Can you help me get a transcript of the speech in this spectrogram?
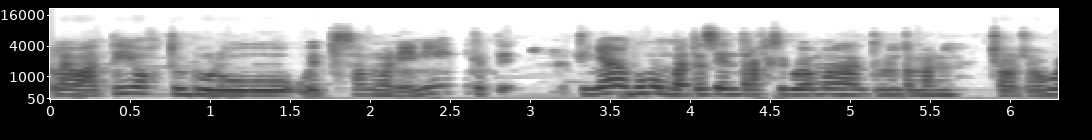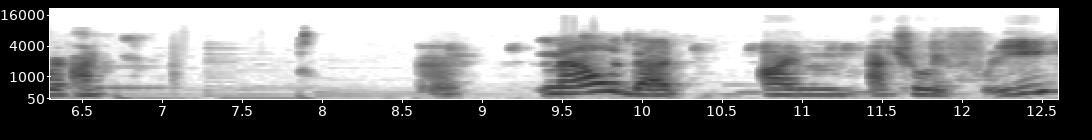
lewati waktu dulu with someone ini keti ketinya gue membatasi interaksi gue sama teman-teman cowok-cowok gue kan. Uh, now that I'm actually free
